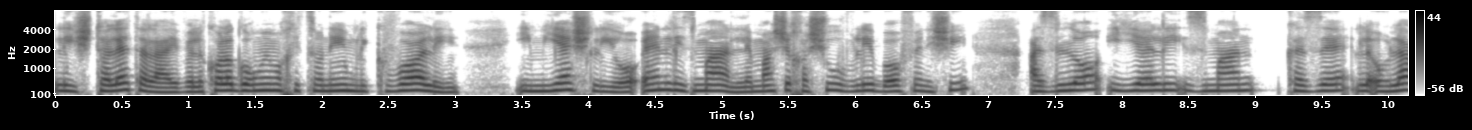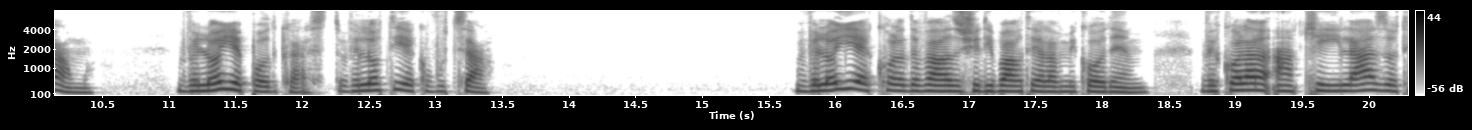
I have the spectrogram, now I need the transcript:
להשתלט עליי, ולכל הגורמים החיצוניים לקבוע לי אם יש לי או אין לי זמן למה שחשוב לי באופן אישי, אז לא יהיה לי זמן כזה לעולם. ולא יהיה פודקאסט, ולא תהיה קבוצה. ולא יהיה כל הדבר הזה שדיברתי עליו מקודם. וכל הקהילה הזאת,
